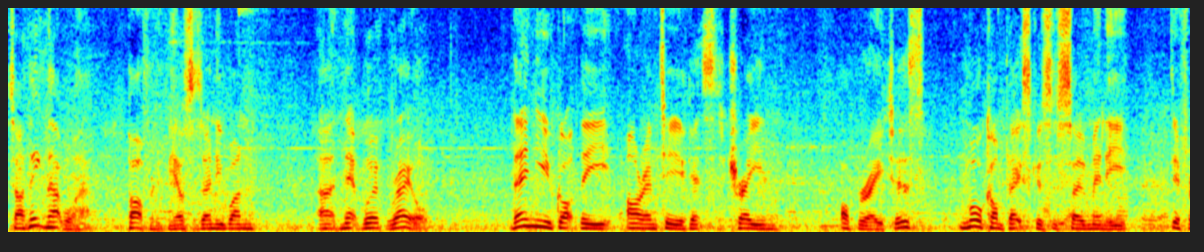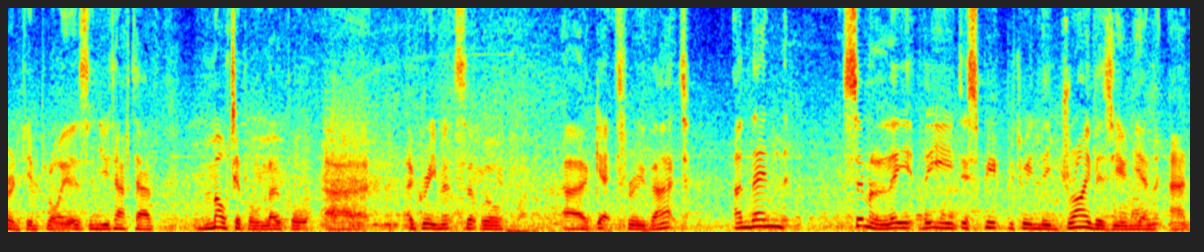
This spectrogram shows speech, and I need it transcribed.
So I think that will happen. Apart from anything else, there's only one uh, network rail. Then you've got the RMT against the train operators. More complex because there's so many different employers, and you'd have to have multiple local uh, agreements that will uh, get through that. And then, similarly, the dispute between the drivers' union and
